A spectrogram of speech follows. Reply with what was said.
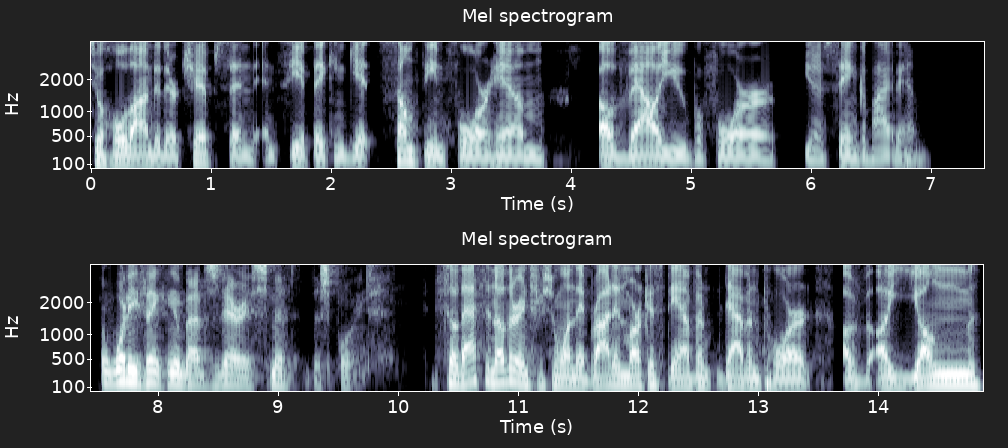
to hold on to their chips and and see if they can get something for him of value before you know saying goodbye to him. What are you thinking about Za'Darius Smith at this point? So that's another interesting one. They brought in Marcus Davenport, a, a young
